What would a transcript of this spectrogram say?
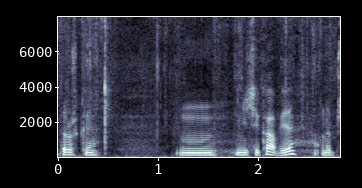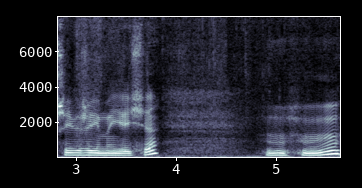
troszkę mm, nieciekawie, ale przyjrzyjmy jej się. Mhm.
